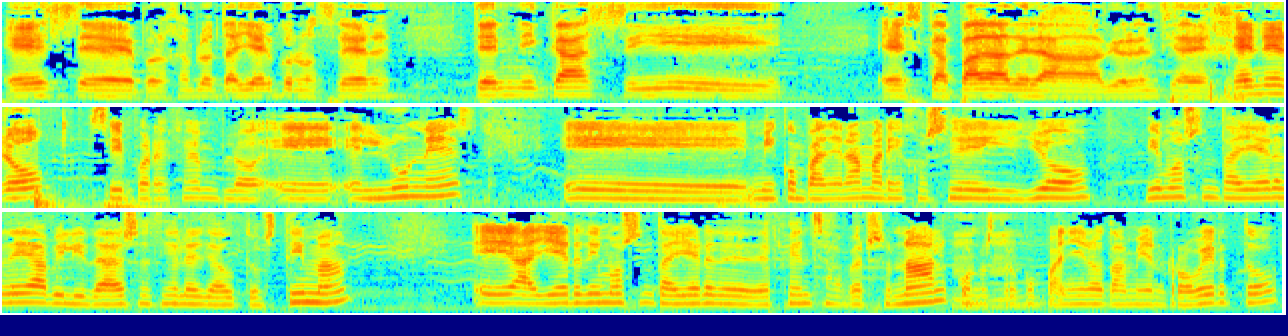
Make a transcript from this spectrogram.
es, eh, por ejemplo, taller conocer técnicas y escapada de la violencia de género. Sí, por ejemplo, el lunes eh, mi compañera María José y yo dimos un taller de habilidades sociales y autoestima. Eh, ayer dimos un taller de defensa personal con nuestro compañero también Roberto.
